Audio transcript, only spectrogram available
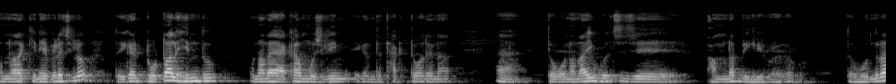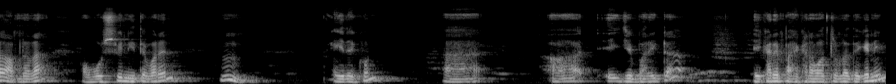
ওনারা কিনে ফেলেছিল। তো এখানে টোটাল হিন্দু, ওনারা একা মুসলিম এখানে থাকতে পারে না। হ্যাঁ তো ওনারাই বলছে যে আমরা বিক্রি করে দেবো। তো বন্ধুরা, আপনারা অবশ্যই নিতে পারেন। হুম, এই দেখুন এই যে বাড়িটা, এখানে পায়খানা বাথরুমটা দেখে নিন।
